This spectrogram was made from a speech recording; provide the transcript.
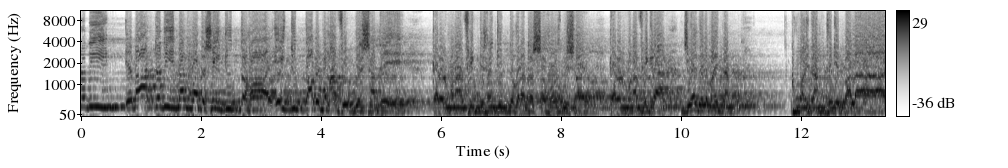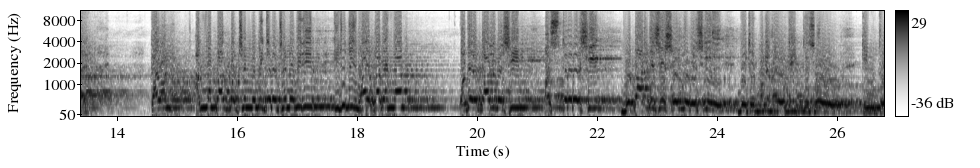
যদি, এবার যদি বাংলাদেশে যুদ্ধ হয়, এই যুদ্ধ হবে মোনাফিকদের সাথে। কারণ মোনাফিকদের সাথে যুদ্ধ করাটা সহজ বিষয়। কারণ মোনাফিকরা জিহাদের ময়দান ময়দান থেকে পালায়। কারণ আল্লাহ বলছেন নবীকে বলছেন, নবীজি, কিছুতেই ভয় পাবেন না। ওদের দল বেশি, অস্ত্র বেশি, ভোটার বেশি, সৈন্য বেশি, দেখে মনে হয় অনেক কিছু। কিন্তু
